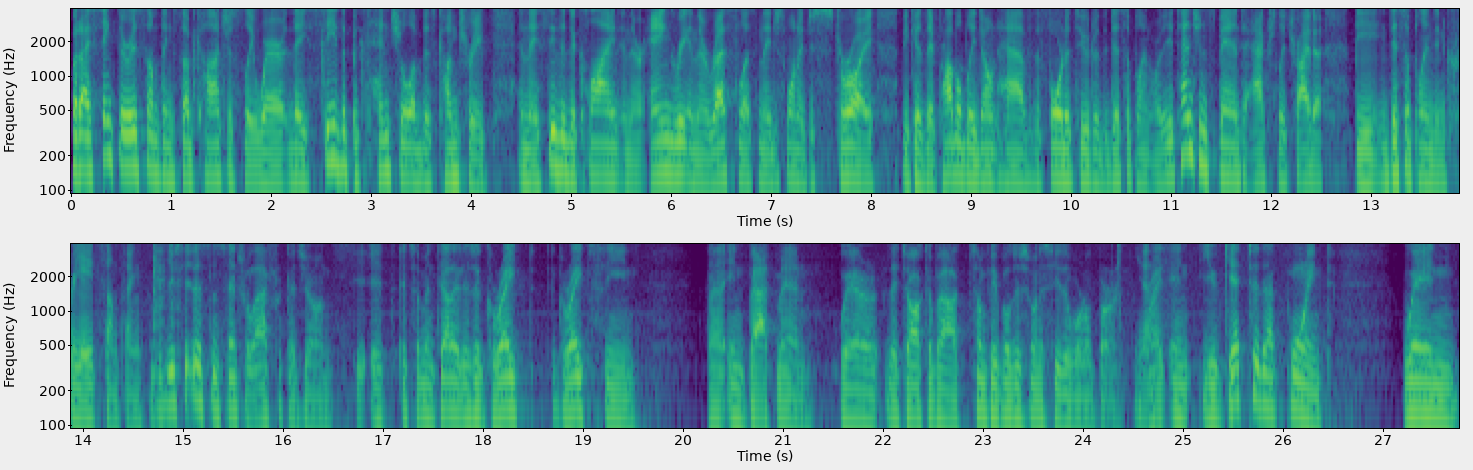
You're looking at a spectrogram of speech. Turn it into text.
But I think there is something subconsciously where they see the potential of this country and they see the decline and they're angry and they're restless and they just want to destroy because they probably don't have the fortitude or the discipline or the attention span to actually try to be disciplined and create something. But you see this in Central Africa, John. It, it- it's a mentality. There's a great, great scene uh, in Batman where they talk about some people just want to see the world burn, Yes. right? And you get to that point when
